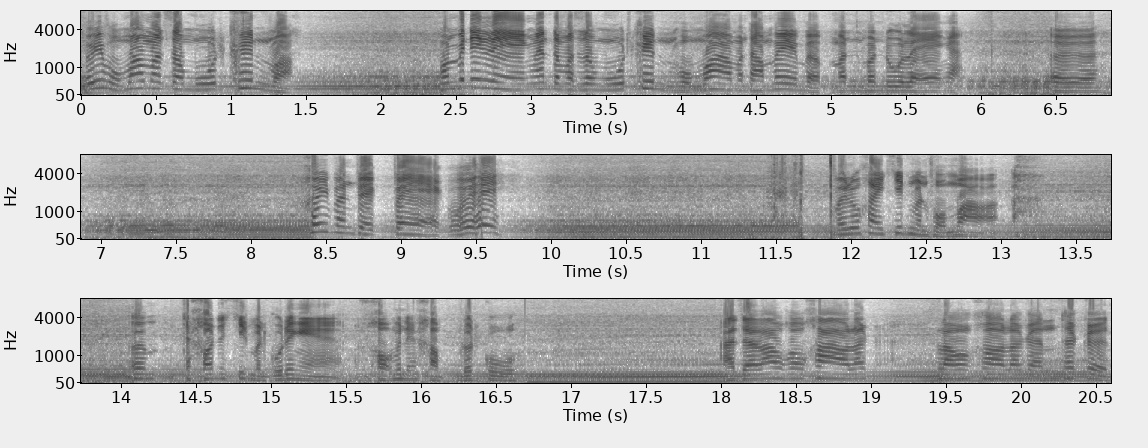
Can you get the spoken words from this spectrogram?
เฮ้ยผมว่ามันสมูทขึ้นว่ะ มันไม่ได้แรงนะแต่มันสมูทขึ้น ผมว่ามันทำให้แบบมันมันดูแรงอะ เออ เฮ้ยมันแปลกๆเว้ย ไม่รู้ใครคิดเหมือนผมเปล่าอะเออจะเขาจะคิดเหมือนกูได้ไงเขาไม่ได้ขับรถกู อาจจะเล่าคร่าวๆแล้วเล่าคร่าวๆแล้วกัน ถ้าเกิด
